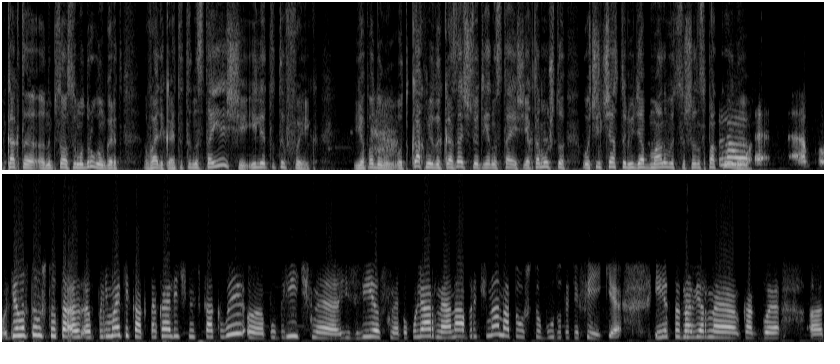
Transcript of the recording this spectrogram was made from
как-то написал своему другу, он говорит, Вадика, это ты настоящий или это ты фейк? Я подумал, вот как мне доказать, что это я настоящий? Я к тому, что очень часто люди обманывают совершенно спокойно. Ну, э, э, дело в том, что, э, понимаете как, такая личность, как вы, публичная, известная, популярная, она обречена на то, что будут эти фейки. И это, наверное, как бы Э,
